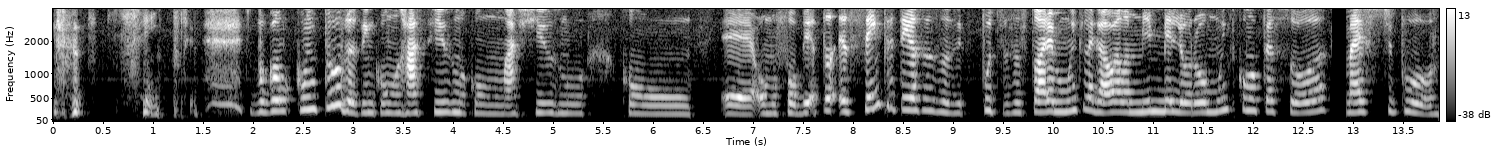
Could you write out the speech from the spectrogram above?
Sempre. Tipo, com, com tudo, assim, com racismo, com machismo, com é, homofobia. Tô- Eu sempre tenho essa sensação de, putz, essa história é muito legal, ela me melhorou muito como pessoa, mas, tipo.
